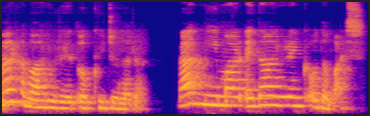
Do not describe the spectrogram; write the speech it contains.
Merhaba Hürriyet okuyucuları. Ben Mimar Eda Yürenk Odabaş.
